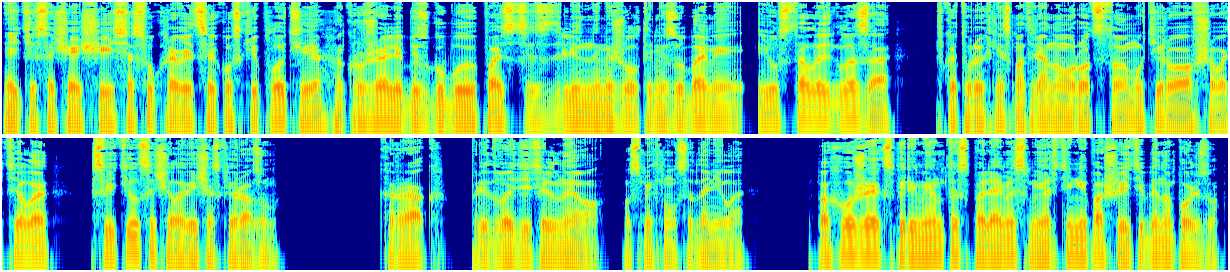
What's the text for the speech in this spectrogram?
Эти сочащиеся сукровицы куски плоти окружали безгубую пасть с длинными желтыми зубами и усталые глаза, в которых, несмотря на уродство мутировавшего тела, светился человеческий разум. «Крак, предводитель Нео», — усмехнулся Данила. «Похоже, эксперименты с полями смерти не пошли тебе на пользу».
